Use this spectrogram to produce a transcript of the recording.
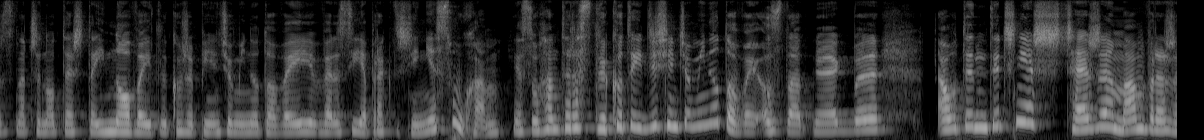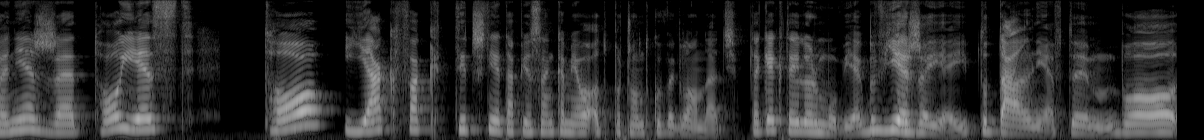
znaczy no też tej nowej, tylko że pięciominutowej wersji ja praktycznie nie słucham. Ja słucham teraz tylko tej dziesięciominutowej ostatnio. Jakby autentycznie, szczerze mam wrażenie, że to jest to, jak faktycznie ta piosenka miała od początku wyglądać. Tak jak Taylor mówi, jakby wierzę jej totalnie w tym, bo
